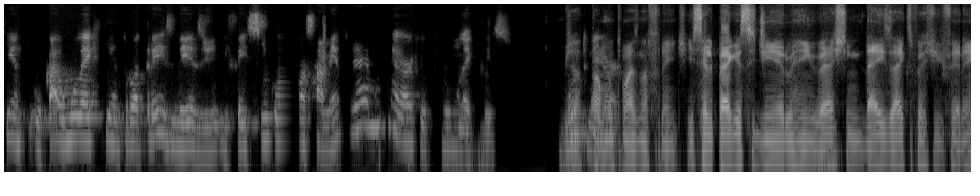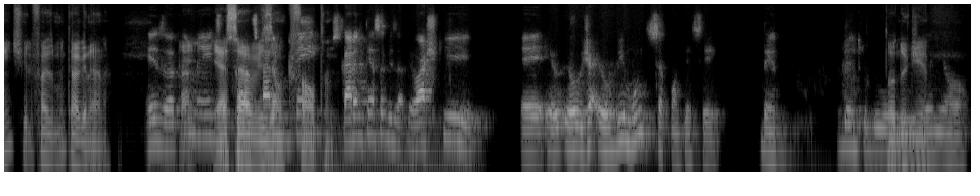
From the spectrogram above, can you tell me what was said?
que entrou, o, cara, o moleque que entrou há três meses e fez cinco lançamentos já é muito melhor que o, o moleque fez. Já está muito mais na frente. E se ele pega esse dinheiro e reinveste em 10 experts diferentes, ele faz muita grana. Exatamente. E essa é a visão que tem, falta. Os caras não têm essa visão. Eu acho que é, eu, eu, já eu vi muito isso acontecer dentro, dentro do, Todo do, dia. MO.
